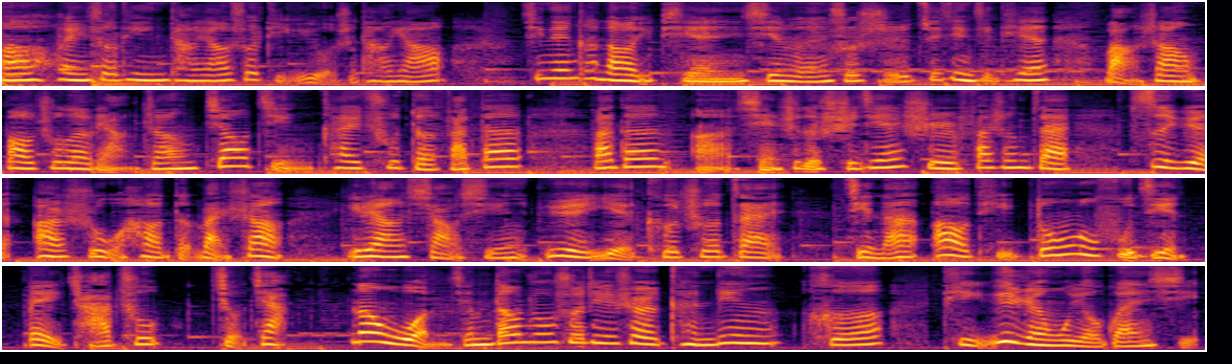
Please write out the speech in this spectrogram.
好，欢迎收听唐瑶说体育，我是唐瑶。今天看到一篇新闻，说是最近几天网上爆出了两张交警开出的罚单，罚单啊显示的时间是发生在四月二十五号的晚上，一辆小型越野客车在济南奥体东路附近被查出酒驾。那我们节目当中说这事儿，肯定和体育人物有关系。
